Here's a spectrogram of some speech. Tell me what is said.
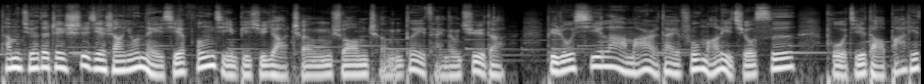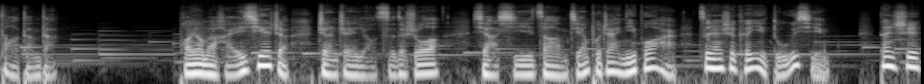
他们觉得这世界上有哪些风景必须要成双成对才能去的，比如希腊、马尔代夫、毛里求斯、普吉岛、巴厘岛等等。朋友们还接着振振有词地说，像西藏、柬埔寨、尼泊尔自然是可以独行，但是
